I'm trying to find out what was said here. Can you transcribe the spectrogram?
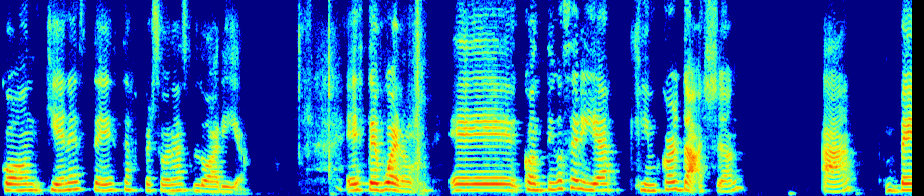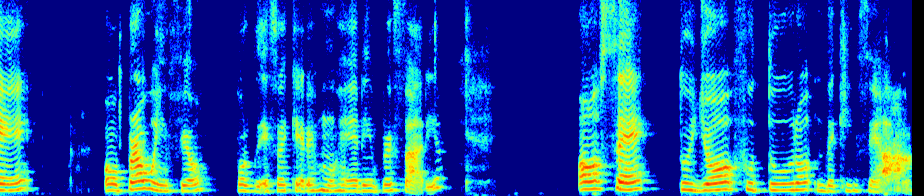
¿con quiénes de estas personas lo haría? Este, bueno, eh, contigo sería Kim Kardashian, A, B, Oprah Winfield, porque eso es que eres mujer y empresaria. O C, tu yo futuro de 15 años.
